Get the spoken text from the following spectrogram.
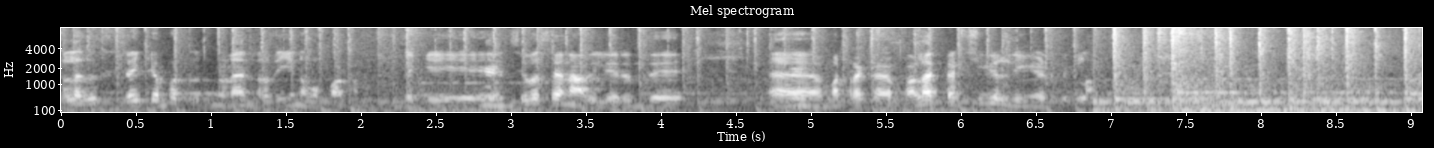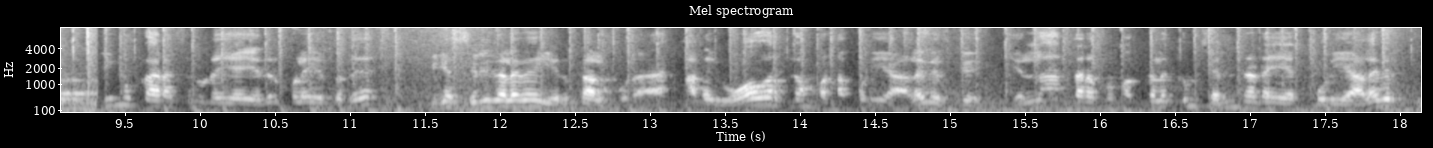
அல்லது சிதைக்கப்பட்டிருக்கின்றனன்றதையும் நம்ம பார்க்கணும். இன்னைக்கு சிவசேனாவில் இருந்து மற்ற பல கட்சிகள் நீங்க எடுத்துக்கலாம். திமுக அரசினுடைய எதிர்ப்புலை என்பது மிக சிறிதளவே இருந்தால் கூட அதை ஓவர் கம் பண்ணக்கூடிய அளவிற்கு எல்லா தரப்பு மக்களுக்கும் சென்றடையக்கூடிய அளவிற்கு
